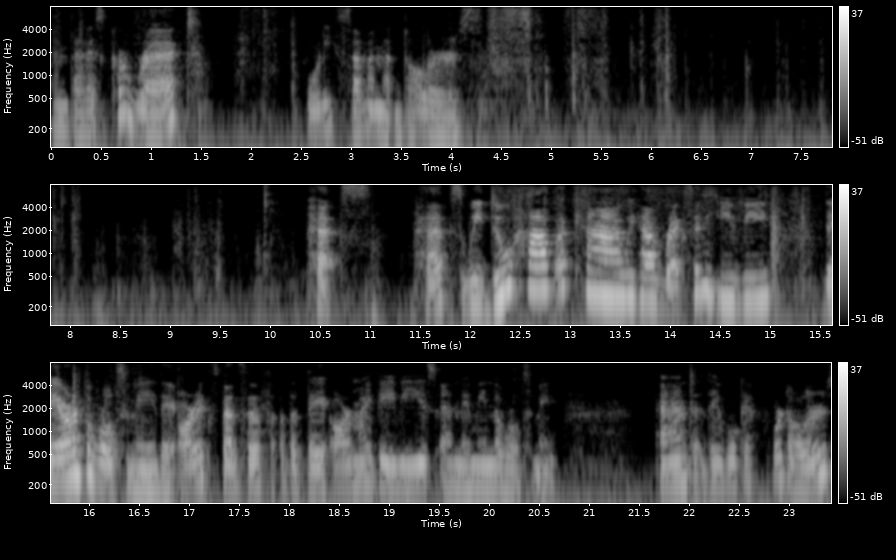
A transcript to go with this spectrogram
And that is correct. $47. Pets. Pets. We do have a cat. We have Rex and Evie. They are the world to me. They are expensive, but they are my babies and they mean the world to me. And they will get $4.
